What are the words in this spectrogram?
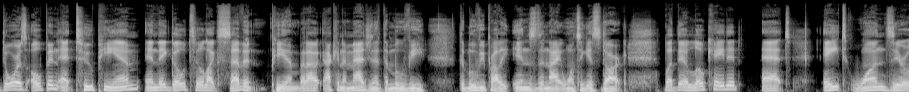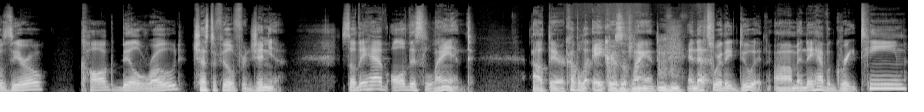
doors open at 2 p.m. and they go till like 7 p.m. But I, I can imagine that the movie, the movie probably ends the night once it gets dark. But they're located at 8100 Cogbill Road, Chesterfield, Virginia. So they have all this land out there, a couple of acres of land, and that's where they do it. Um, and they have a great team.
